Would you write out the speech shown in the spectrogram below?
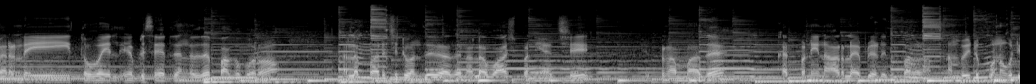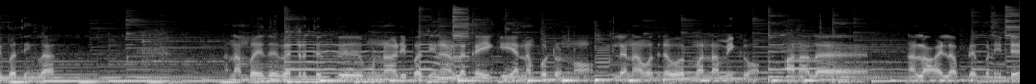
பிரண்டை துவையல் எப்படி செய்கிறதுங்கிறத பார்க்க போகிறோம் நல்லா பறிச்சுட்டு வந்து அதை நல்லா வாஷ் பண்ணியாச்சு. இப்போ நம்ம அதை கட் பண்ணி நாரில் எப்படி எடுத்து பார்க்கலாம் நம்ம வீட்டு பூனைக்குட்டி பார்த்தீங்களா? நம்ம இதை வெட்டுறதுக்கு முன்னாடி பார்த்தீங்கன்னா நல்லா கைக்கு எண்ணெய் போட்டுடணும். இல்லைன்னா வந்துட்டு ஒரு மாதிரி நமிக்கும். அதனால் நல்லா ஆயில் அப்ளை பண்ணிவிட்டு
